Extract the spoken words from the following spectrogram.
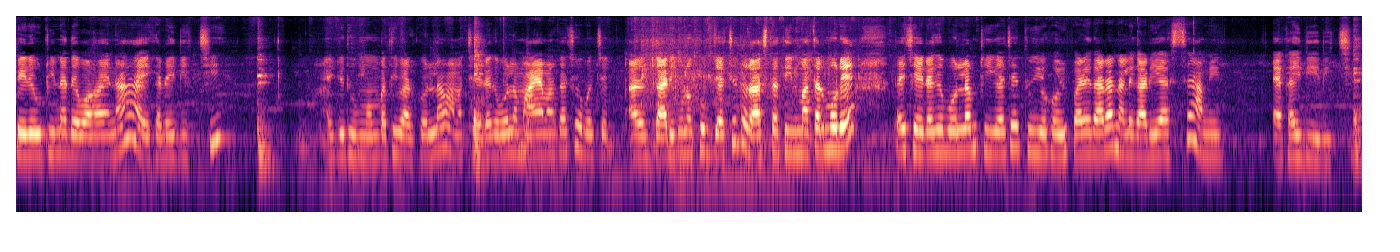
পেরে উঠি না, দেওয়া হয় না, এখানেই দিচ্ছি। এই যে ধূপ মোমবাতি বার করলাম। আমার ছেলেটাকে বললাম আয় আমার কাছে। ও বলছে, আর গাড়িগুলো খুব যাচ্ছে তো, রাস্তা তিন মাথার মোড়ে। তাই ছেলেটাকে বললাম, ঠিক আছে, তুই ওই পারে দাঁড়া, নাহলে গাড়ি আসছে, আমি একাই দিয়ে দিচ্ছি।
